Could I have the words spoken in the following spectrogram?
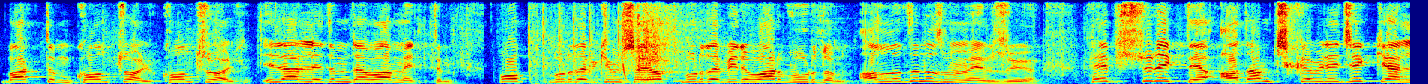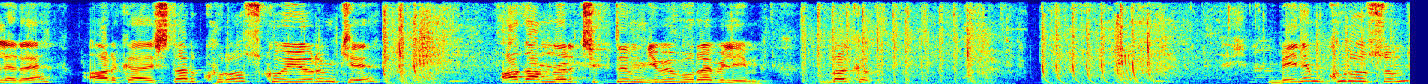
Baktım kontrol kontrol ilerledim devam ettim. Hop burada bir kimse yok burada biri var vurdum. Anladınız mı mevzuyu? Hep sürekli adam çıkabilecek yerlere arkadaşlar cross koyuyorum ki adamları çıktığım gibi vurabileyim. Bakın benim kurosum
